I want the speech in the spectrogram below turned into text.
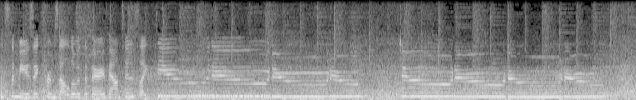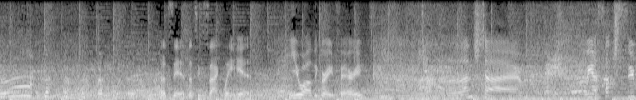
What's the music from Zelda with the fairy fountain? It's like doo do That's it. That's exactly it. You are the great fairy. Lunchtime. We are such soup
